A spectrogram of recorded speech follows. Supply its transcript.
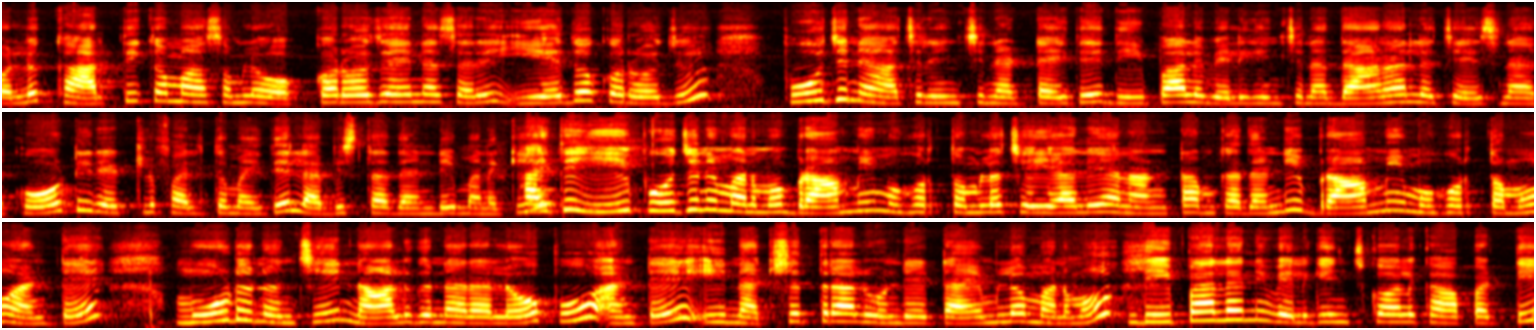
వాళ్ళు కార్తీక మాసంలో ఒక్కరోజైనా సరే ఏదో ఒక రోజు పూజని ఆచరించి వెలిగించినట్టయితే దీపాలు వెలిగించిన దానాలు చేసిన కోటి రెట్లు ఫలితం అయితే లభిస్తుందండి మనకి. అయితే ఈ పూజని మనము బ్రాహ్మీ ముహూర్తంలో చేయాలి అని అంటాం కదండి. బ్రాహ్మీ ముహూర్తము అంటే మూడు నుంచి నాలుగున్నర లోపు అంటే ఈ నక్షత్రాలు ఉండే టైంలో మనము దీపాలని వెలిగించుకోవాలి కాబట్టి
